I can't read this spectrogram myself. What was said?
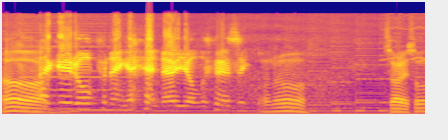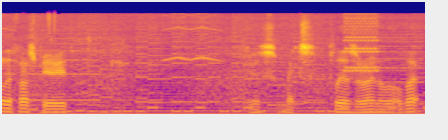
Oh, A good opening and now you're losing. I know. Sorry, it's only the first period. Just mix players around a little bit.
